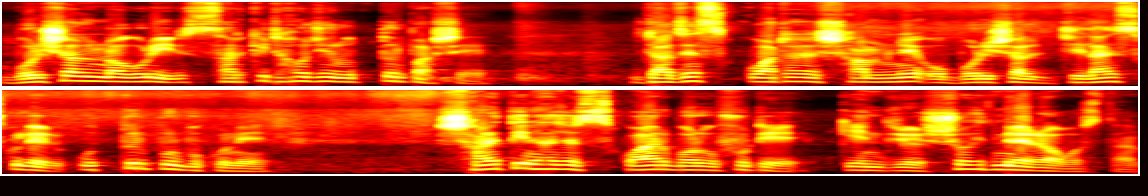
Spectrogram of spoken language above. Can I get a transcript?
বরিশাল নগরীর সার্কিট হাউজের উত্তর পাশে, জাজেস কোয়ার্টারের সামনে ও বরিশাল জেলা স্কুলের উত্তর পূর্ব কোণে সাড়ে তিন হাজার স্কোয়ার বর্গ ফুটে কেন্দ্রীয় শহীদ মিনারের অবস্থান।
